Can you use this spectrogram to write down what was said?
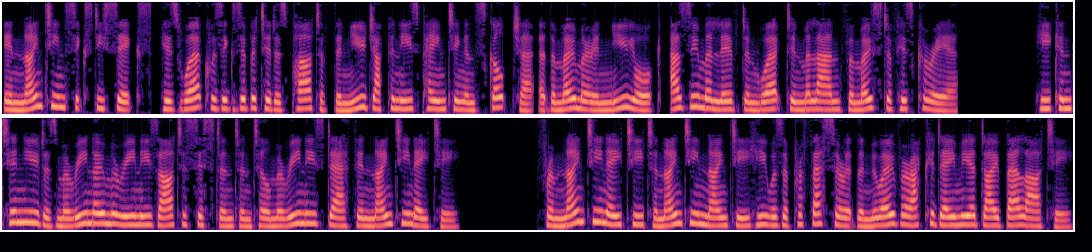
In 1966, his work was exhibited as part of the New Japanese Painting and Sculpture at the MoMA in New York. Azuma lived and worked in Milan for most of his career. He continued as Marino Marini's art assistant until Marini's death in 1980. From 1980 to 1990 he was a professor at the Nuova Accademia di Belle Arti.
